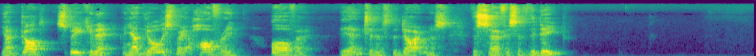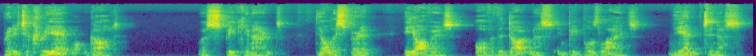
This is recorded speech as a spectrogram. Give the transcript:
You had God speaking it, and you had the Holy Spirit hovering over the emptiness, the darkness, the surface of the deep, ready to create what God was speaking out. The Holy Spirit, He hovers over the darkness in people's lives, the emptiness,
